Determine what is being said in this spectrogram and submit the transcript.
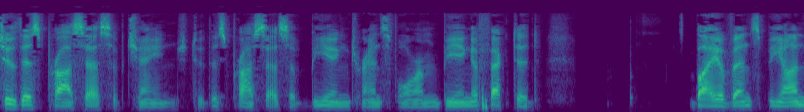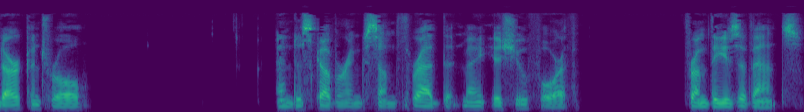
To this process of change, to this process of being transformed, being affected by events beyond our control, and discovering some thread that may issue forth from these events.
